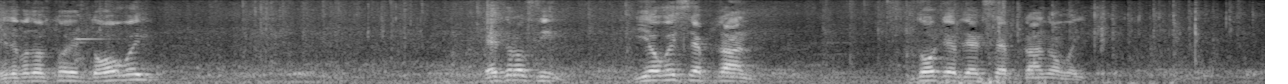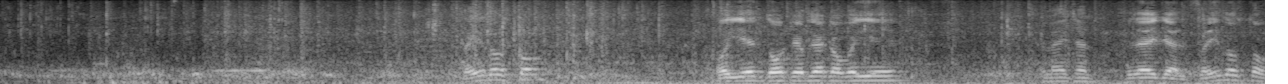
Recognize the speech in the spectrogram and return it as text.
ये देखो दोस्तों, ये दो हो गई। एथरोसिन ये हो गई सेप्ट्रान दो टेबलेट सेप्ट्रान हो गई। सही है दोस्तों। और ये दो टेबलेट हो गई ये लाइजल फिनाइजल सही दोस्तों।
